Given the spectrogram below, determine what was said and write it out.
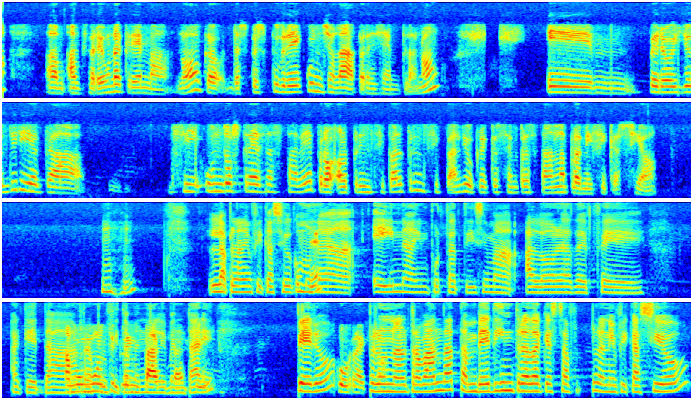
em, em faré una crema, no? que després podré congelar, per exemple. No? Eh, però jo diria que sí, un, dos, tres està bé, però el principal, principal jo crec que sempre està en la planificació. Uh -huh. La planificació com una eina importantíssima a l'hora de fer aquest eh, reaprofitament alimentari. sí. Però, Correcte. per una altra banda, també dintre d'aquesta planificació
